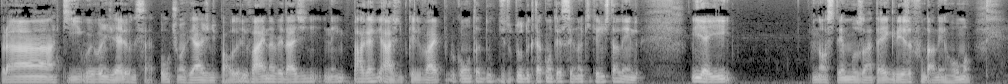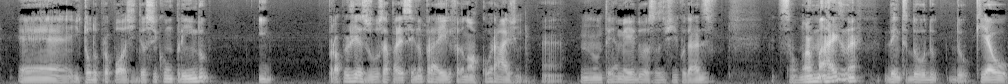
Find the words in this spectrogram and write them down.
para que o evangelho, nessa última viagem de Paulo, ele vai, na verdade, nem paga a viagem, porque ele vai por conta do, de tudo que está acontecendo aqui que a gente está lendo. E aí, nós temos até a igreja fundada em Roma, é, e todo o propósito de Deus se cumprindo, e próprio Jesus aparecendo para ele, falando: Ó, coragem, né? não tenha medo, essas dificuldades são normais, né? Dentro do, do, do que é o,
